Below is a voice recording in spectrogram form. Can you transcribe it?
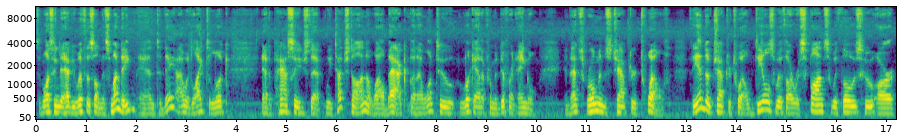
It's a blessing to have you with us on this Monday, and today I would like to look at a passage that we touched on a while back, but I want to look at it from a different angle, and that's Romans chapter 12. The end of chapter 12 deals with our response with those who are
